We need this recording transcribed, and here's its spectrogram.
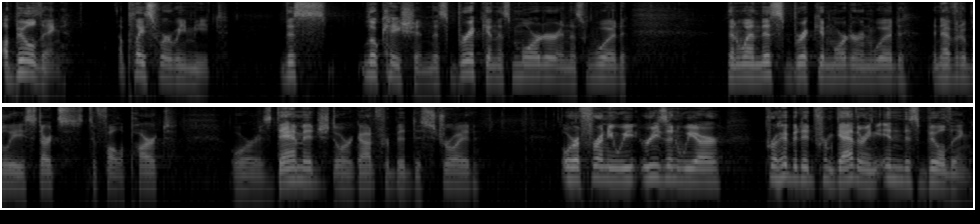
a building, a place where we meet, this location, this brick and this mortar and this wood, then when this brick and mortar and wood inevitably starts to fall apart or is damaged or, God forbid, destroyed, or if for any reason we are prohibited from gathering in this building,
